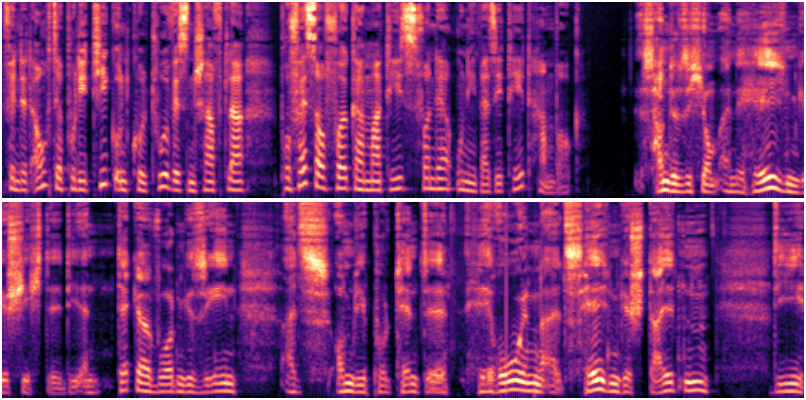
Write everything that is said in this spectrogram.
findet auch der Politik- und Kulturwissenschaftler Professor Volker Mattis von der Universität Hamburg. Es handelt sich um eine Heldengeschichte. Die Entdecker wurden gesehen als omnipotente Heroen, als Heldengestalten, die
